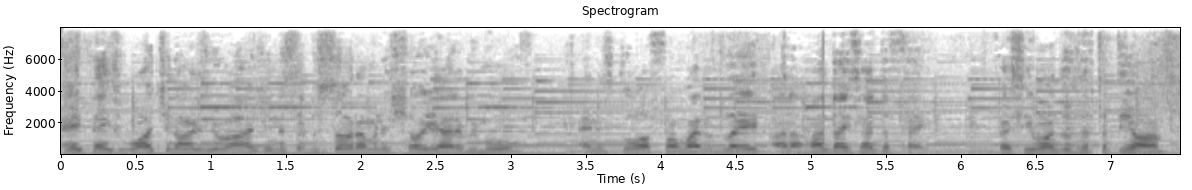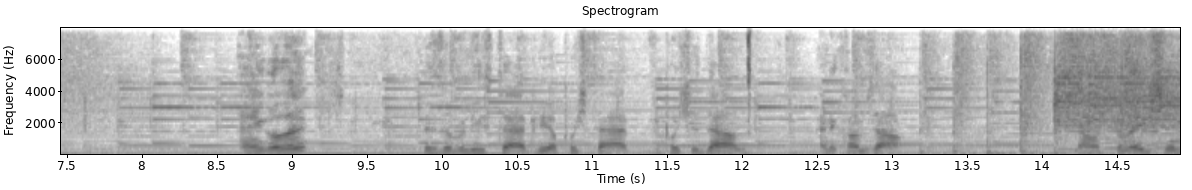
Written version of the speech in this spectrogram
Hey, thanks for watching Arty's Garage. In this episode, I'm going to show you how to remove and install a front wiper blade on a Hyundai Santa Fe. First you want to lift up the arm, angle it. There's a release tab here, push tab. You push it down, and it comes out. Now installation,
